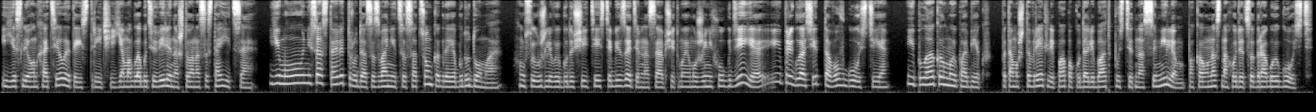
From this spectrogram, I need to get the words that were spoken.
И если он хотел этой встречи, я могла быть уверена, что она состоится. Ему не составит труда созвониться с отцом, когда я буду дома. Услужливый будущий тесть обязательно сообщит моему жениху, где я, и пригласит того в гости. И плакал мой побег, потому что вряд ли папа куда-либо отпустит нас с Эмилем, пока у нас находится дорогой гость.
